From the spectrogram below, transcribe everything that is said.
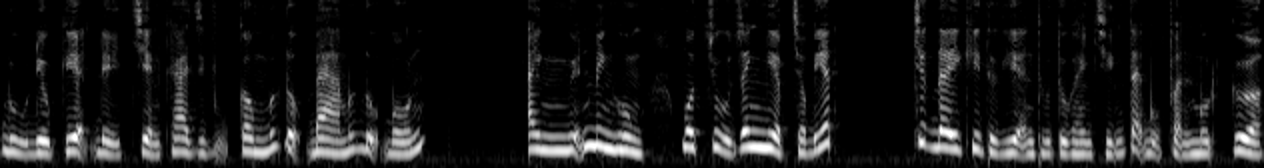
đủ điều kiện để triển khai dịch vụ công mức độ 3, mức độ 4. Anh Nguyễn Minh Hùng, một chủ doanh nghiệp cho biết, trước đây khi thực hiện thủ tục hành chính tại bộ phận một cửa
